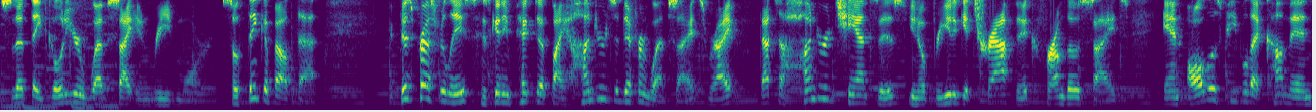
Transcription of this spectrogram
so that they go to your website and read more. So think about that. If this press release is getting picked up by hundreds of different websites, right? That's a hundred chances, you know, for you to get traffic from those sites and all those people that come in,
